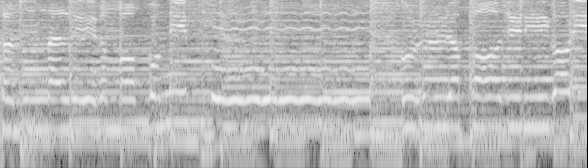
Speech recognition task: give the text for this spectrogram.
흩날리는 벚꽃잎이 울려 이 거리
